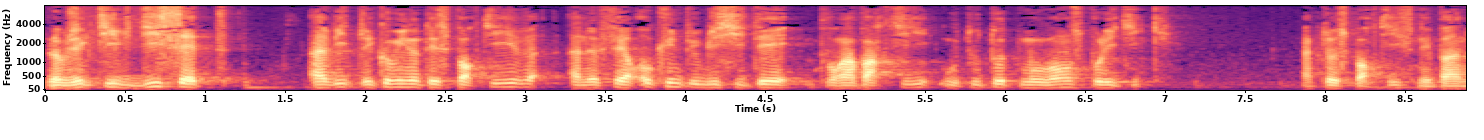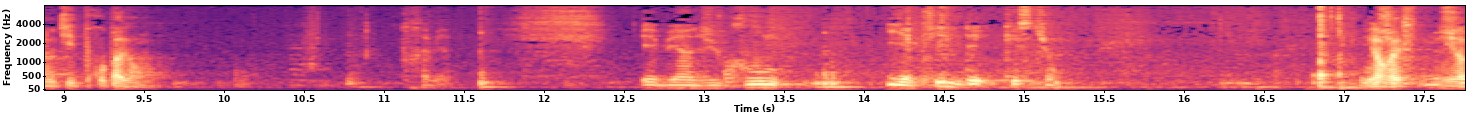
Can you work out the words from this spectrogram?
L'objectif 17 invite les communautés sportives à ne faire aucune publicité pour un parti ou toute autre mouvance politique. Un club sportif n'est pas un outil de propagande. Très bien. Eh bien, du coup, y a-t-il des questions? Il en Monsieur, reste- Monsieur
